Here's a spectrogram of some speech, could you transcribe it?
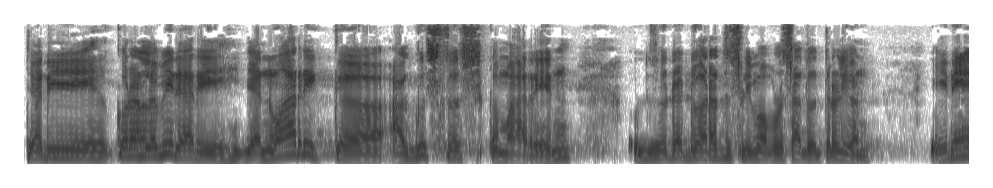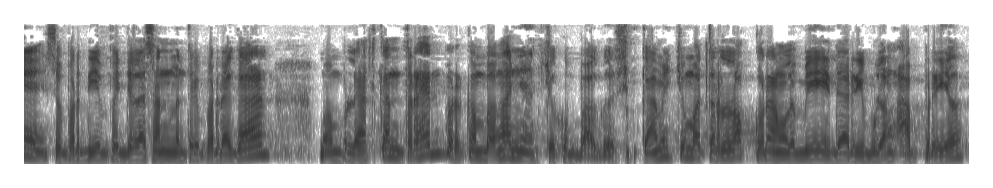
Jadi kurang lebih dari Januari ke Agustus kemarin sudah 251 triliun. Ini seperti penjelasan Menteri Perdagangan memperlihatkan tren perkembangan yang cukup bagus. Kami cuma terlok kurang lebih dari bulan April,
